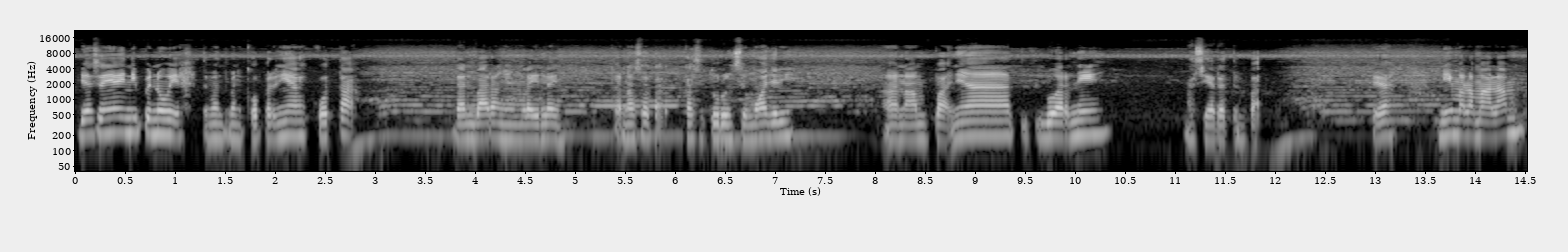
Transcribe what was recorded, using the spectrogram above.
biasanya ini penuh ya teman-teman. Kopernya kotak dan barang yang lain-lain. Karena saya tak kasih turun semua jadi uh, nampaknya luar nih masih ada tempat ya. Ini malam-malam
